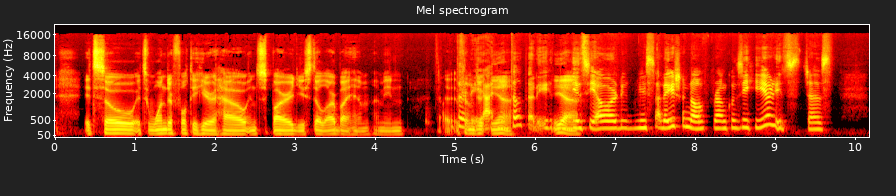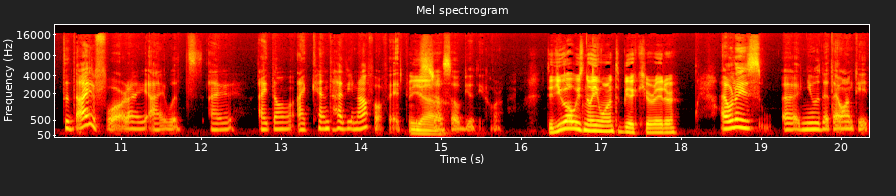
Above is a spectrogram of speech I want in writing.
it's so it's wonderful to hear how inspired you still are by him i mean Totally, from, yeah. totally. Yeah. You see our installation of Brancusi here, it's just to die for. I, I would, I, I don't, I can't have enough of it. It's yeah. just so beautiful. Did you always know you wanted to be a curator? I always uh, knew that I wanted,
